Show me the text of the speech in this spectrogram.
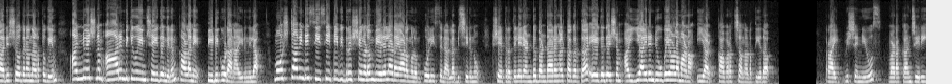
പരിശോധന നടത്തുകയും അന്വേഷണം ആരംഭിക്കുകയും ചെയ്തെങ്കിലും കള്ളനെ പിടികൂടാനായിരുന്നില്ല. മോഷ്ടാവിന്റെ സി സി ടി വി ദൃശ്യങ്ങളും വിരലടയാളങ്ങളും പോലീസിന് ലഭിച്ചിരുന്നു. ക്ഷേത്രത്തിലെ രണ്ട് ഭണ്ഡാരങ്ങൾ തകർത്ത് ഏകദേശം അയ്യായിരം രൂപയോളമാണ് ഇയാൾ കവർച്ച നടത്തിയത്. Right Vision News Vadakkanchery.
